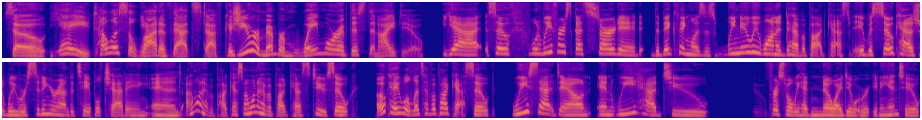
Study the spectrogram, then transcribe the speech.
So, yay, tell us a yeah. lot of that stuff because you remember way more of this than I do. Yeah. So when we first got started, the big thing was is we knew we wanted to have a podcast. It was so casual. We were sitting around a table chatting and I want to have a podcast. I want to have a podcast too. So, okay, well, let's have a podcast. So we sat down and we had to first of all, we had no idea what we were getting into,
